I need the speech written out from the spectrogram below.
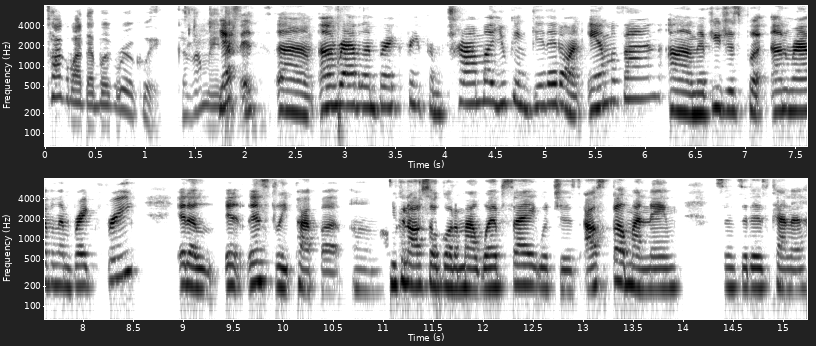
talk about that book real quick, cause I'm Yep, interested. it's um, Unravel and Break Free from Trauma. You can get it on Amazon. Um, if you just put Unravel and Break Free, it'll it instantly pop up. Um, you can also go to my website, which is I'll spell my name since it is kind of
